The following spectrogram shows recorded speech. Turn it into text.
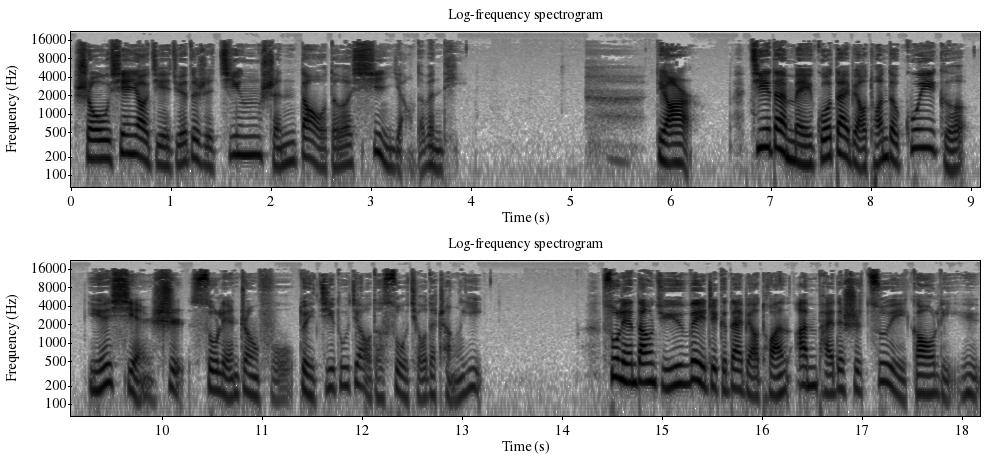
首先要解决的是精神道德信仰的问题。第二，接待美国代表团的规格也显示苏联政府对基督教的诉求的诚意。苏联当局为这个代表团安排的是最高礼遇。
